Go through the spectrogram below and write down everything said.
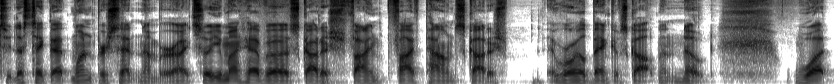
to, let's take that one percent number, right? So you might have a Scottish fine five pound Scottish Royal Bank of Scotland note. What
